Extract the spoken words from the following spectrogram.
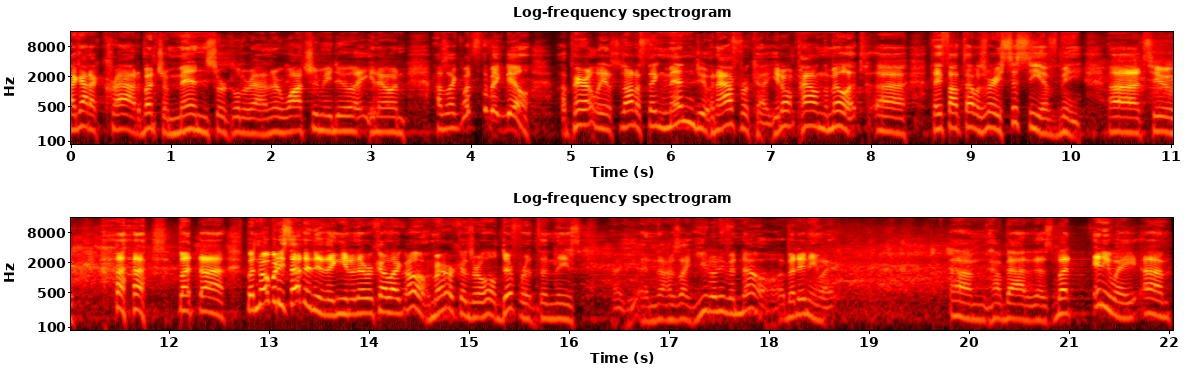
I got a crowd, a bunch of men circled around, and they're watching me do it, you know. And I was like, "What's the big deal?" Apparently, it's not a thing men do in Africa. You don't pound the millet. Uh, they thought that was very sissy of me uh, to. but, uh, but nobody said anything. You know, they were kind of like, oh, Americans are a little different than these. And I was like, you don't even know. But anyway, um, how bad it is. But anyway, um,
